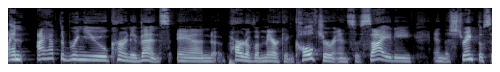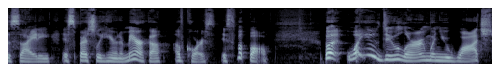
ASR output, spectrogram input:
And I have to bring you current events and part of American culture and society and the strength of society, especially here in America, of course, is football. But what you do learn when you watch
